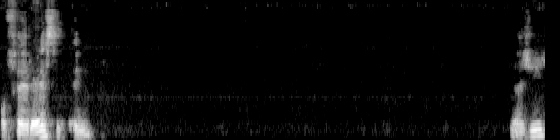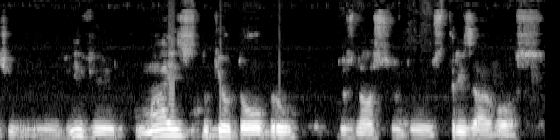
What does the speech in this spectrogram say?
oferece tempo. A gente vive mais do que o dobro dos nossos dos trisavós.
